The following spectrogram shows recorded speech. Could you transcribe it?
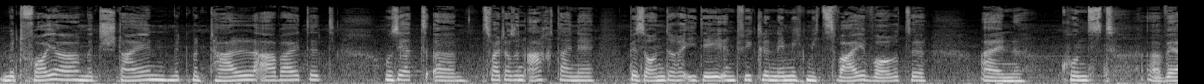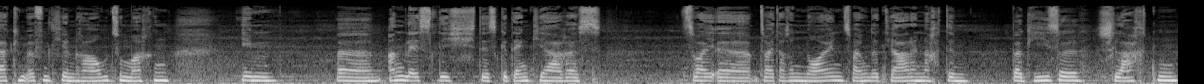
mit Feuer, mit Stein, mit Metall arbeitet. Und sie hat äh, 2008 eine besondere Idee entwickelt, nämlich mit zwei Worten ein Kunstwerk im öffentlichen Raum zu machen, im äh, anlässlich des Gedenkjahres zwei, äh, 2009, 200 Jahre nach dem Bergisel-Schlachten.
